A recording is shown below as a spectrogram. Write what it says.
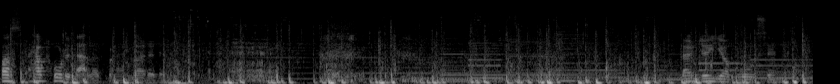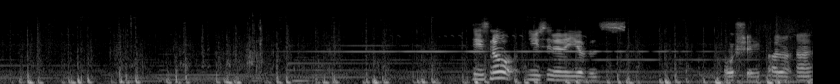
Plus, how cool did that look when I murdered it? Don't do your horse in. He's not using any of his or she. I don't know.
